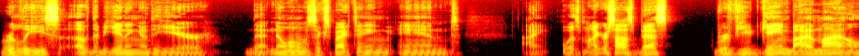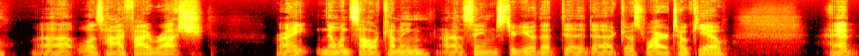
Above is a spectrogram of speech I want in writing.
release of the beginning of the year that no one was expecting, and I was Microsoft's best reviewed game by a mile uh, was Hi-Fi Rush. Right, no one saw it coming. Uh, same studio that did uh, Ghostwire Tokyo had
